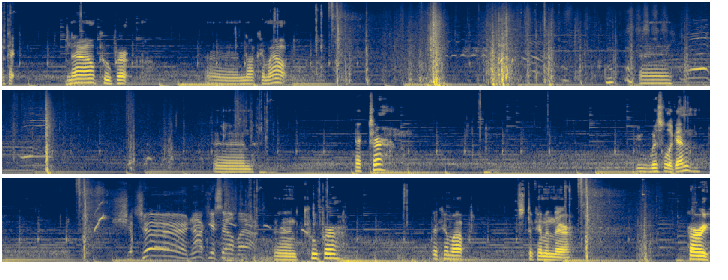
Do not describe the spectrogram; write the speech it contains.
Okay. Now, Cooper. Uh, knock him out. Okay. And Hector. You whistle again. Sure, knock yourself out. And Cooper, pick him up, stick him in there. Hurry.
